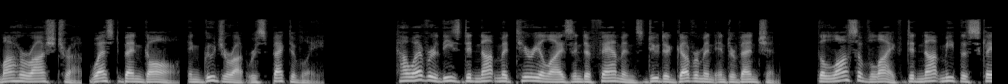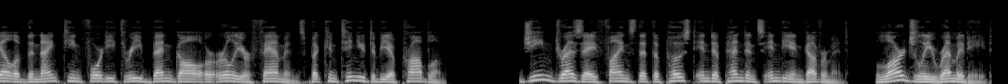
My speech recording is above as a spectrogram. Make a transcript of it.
Maharashtra, West Bengal, and Gujarat respectively. However these did not materialize into famines due to government intervention. The loss of life did not meet the scale of the 1943 Bengal or earlier famines but continued to be a problem. Jean Dreze finds that the post-independence Indian government largely remedied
